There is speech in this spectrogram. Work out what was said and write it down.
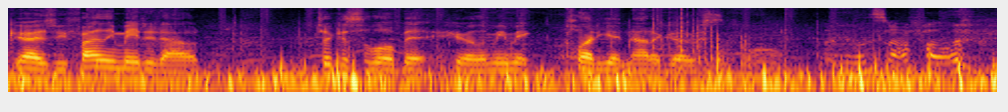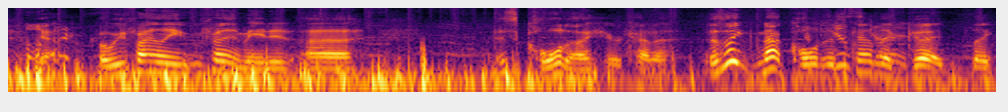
Guys, we finally made it out. took us a little bit. Here, let me make Claudia not a ghost. Let's not fall yeah, but we finally we finally made it. Uh, it's cold out here, kind of. It's like not cold. It's kind of like good. good. Like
